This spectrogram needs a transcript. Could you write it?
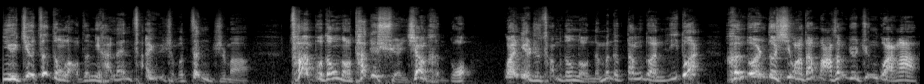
你就这种脑子，你还能参与什么政治吗？川普总统他的选项很多，关键是川普总统能不能当断立断？很多人都希望他马上就军管啊。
